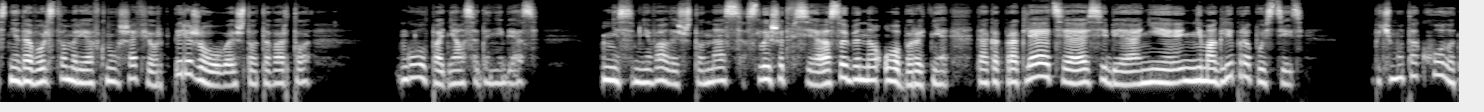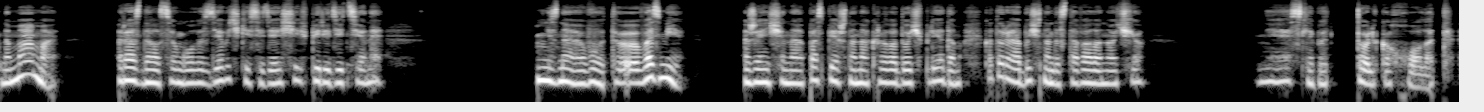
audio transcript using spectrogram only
С недовольством рявкнул шофёр, пережевывая что-то во рту. Гул поднялся до небес. Не сомневалась, что нас слышат все, особенно оборотни, так как проклятие о себе они не могли пропустить. «Почему так холодно, мама?» — раздался голос девочки, сидящей впереди Тины. «Не знаю, вот, э, возьми». Женщина поспешно накрыла дочь пледом, который обычно доставала ночью. «Если бы только холод»,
